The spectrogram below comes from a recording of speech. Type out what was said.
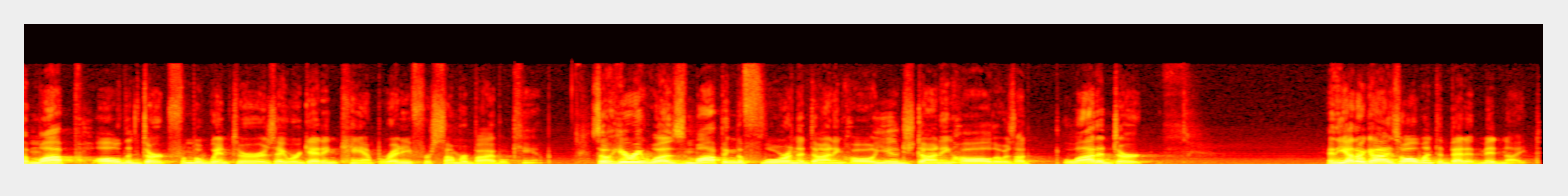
to mop all the dirt from the winter as they were getting camp ready for summer Bible camp. So here he was mopping the floor in the dining hall, huge dining hall. There was a lot of dirt. And the other guys all went to bed at midnight.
